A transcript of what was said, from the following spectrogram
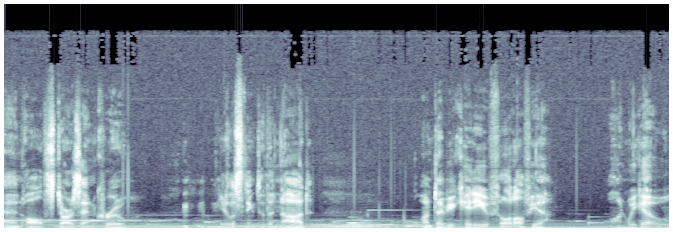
and all Star's End crew. You're listening to The Nod on WKDU Philadelphia. On we go.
